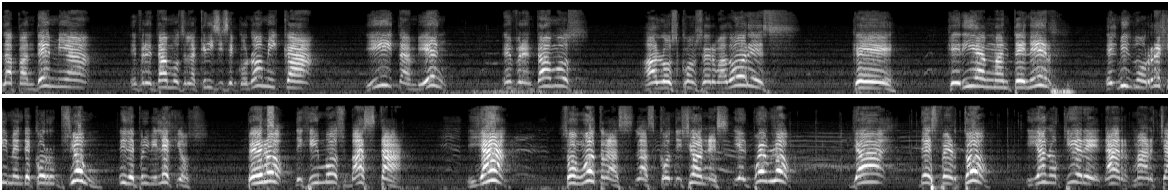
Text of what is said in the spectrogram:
la pandemia, enfrentamos la crisis económica y también enfrentamos a los conservadores que querían mantener el mismo régimen de corrupción y de privilegios. Pero dijimos, basta. Y ya son otras las condiciones y el pueblo ya despertó y ya no quiere dar marcha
